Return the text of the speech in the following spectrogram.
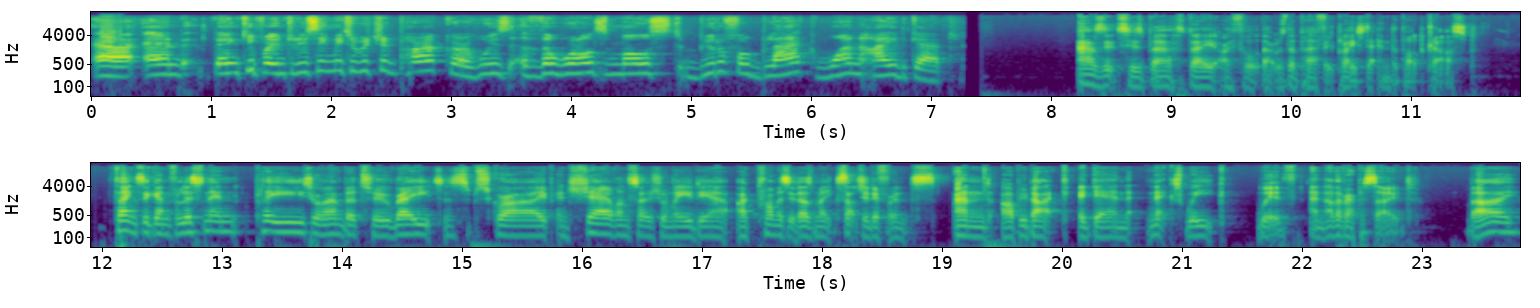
Uh, and thank you for introducing me to Richard Parker, who is the world's most beautiful black one eyed cat. As it's his birthday, I thought that was the perfect place to end the podcast. Thanks again for listening. Please remember to rate and subscribe and share on social media. I promise it does make such a difference. And I'll be back again next week with another episode. Bye.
